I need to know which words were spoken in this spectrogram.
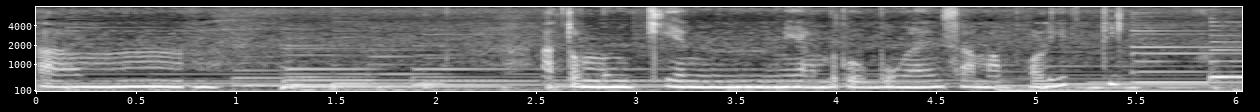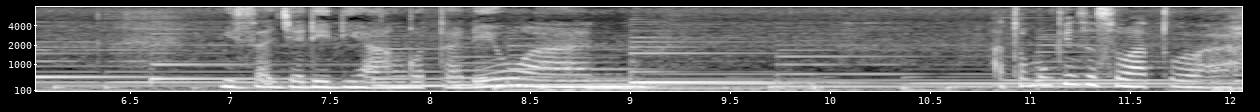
um, mungkin yang berhubungan sama politik. Bisa jadi dia anggota dewan. Atau mungkin sesuatu lah.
